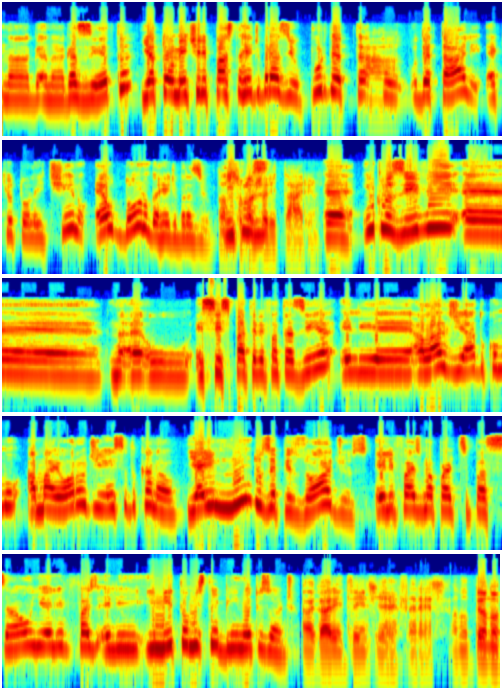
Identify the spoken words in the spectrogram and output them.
na, na Gazeta, e atualmente ele passa na Rede Brasil. Por deta Ah. por- o detalhe é que o Toleitino é o dono da Rede Brasil. Nosso Inclusi- majoritário. é, inclusive, é, na- é, o, esse Spa TV Fantasia, ele é alardeado como a maior audiência do canal. E aí, num dos episódios, ele faz uma participação e ele faz, ele imita o Mr. Bean no episódio. Agora entendi a referência. Eu não, eu não,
